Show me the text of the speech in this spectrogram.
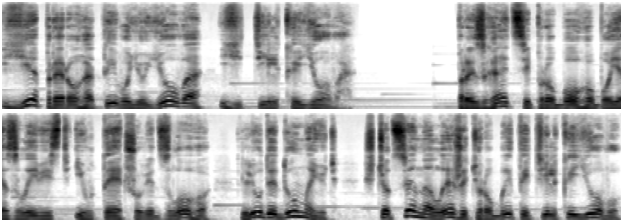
є прерогативою Йова й тільки Йова. При згадці про богобоязливість і втечу від злого люди думають, що це належить робити тільки Йову,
